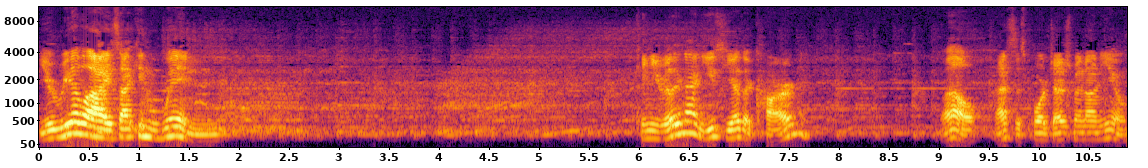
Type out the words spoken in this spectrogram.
You realize I can win. Can you really not use the other card? Well, that's just poor judgment on you.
